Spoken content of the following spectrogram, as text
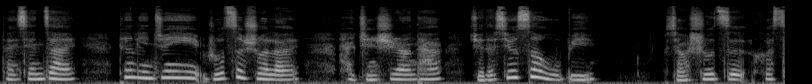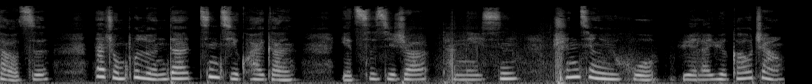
但现在。听林俊逸如此说来，还真是让他觉得羞涩无比。小叔子和嫂子那种不伦的禁忌快感，也刺激着他内心春情欲火越来越高涨。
